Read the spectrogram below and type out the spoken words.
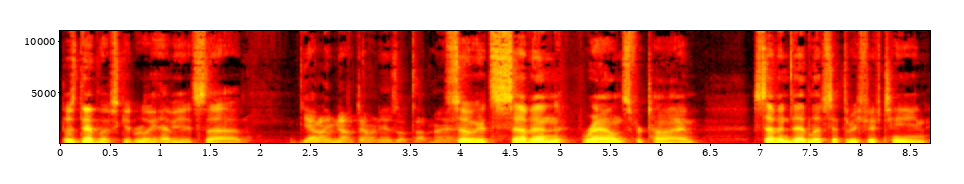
Those deadlifts get really heavy. It's uh. Yeah, I don't even know what that one is off top of my head. So it's seven rounds for time, seven deadlifts at three fifteen,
